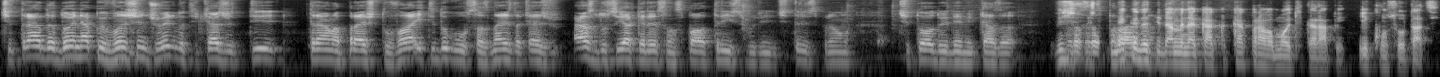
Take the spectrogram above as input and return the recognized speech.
че трябва да дойде някой външен човек да ти каже ти трябва да направиш това и ти да го осъзнаеш, да кажеш аз до сега къде съм спал 30 години, 40 примерно, че той дойде ми каза Виж, да нека да ти даме на как, как правя моите терапии и консултации.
